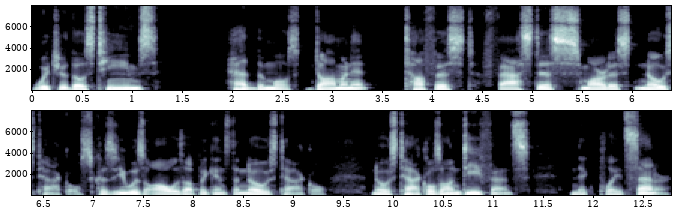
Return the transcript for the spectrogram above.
which of those teams had the most dominant toughest, fastest, smartest nose tackles because he was always up against a nose tackle. Nose tackles on defense. Nick played center.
